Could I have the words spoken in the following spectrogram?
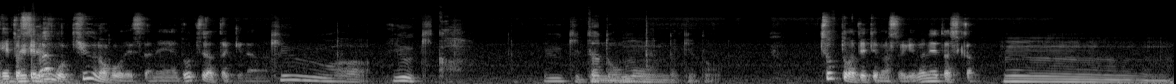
えっと背番号9の方でしたね。どっちだったっけな？9は勇気か。勇気だと思うんだけど。ちょっとは出てましたけどね確か。うーん。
